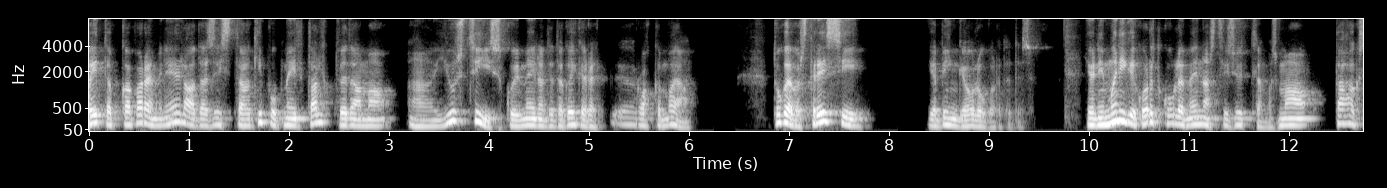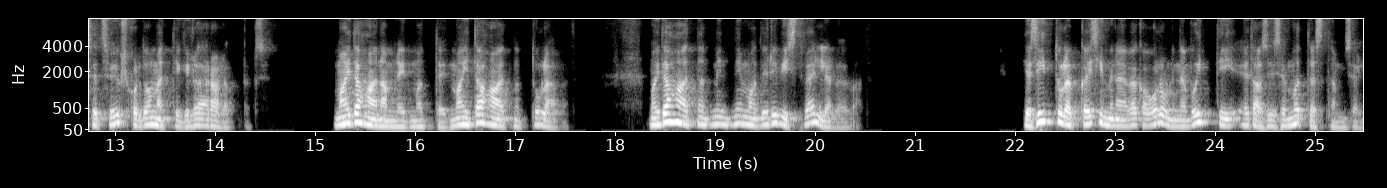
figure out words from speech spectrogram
aitab ka paremini elada, siis ta kipub meilt alt vedama äh, just siis, kui meil on teda kõige rohkem vaja. tugeva stressi ja pinge olukordades. ja nii mõnigi kord kuuleme ennast siis ütlemas, ma tahaks, et see ükskord ometigi ära lõpeks. ma ei taha enam neid mõtteid, ma ei taha, et nad tulevad. ma ei taha, et nad mind niimoodi rivist välja löövad ja siit tuleb ka esimene väga oluline võti edasise mõtestamisel,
